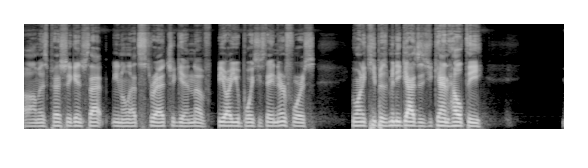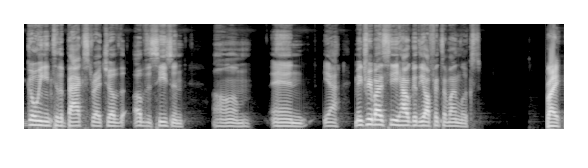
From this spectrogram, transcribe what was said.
um, especially against that you know that stretch again of BYU, Boise State, and Air Force. You want to keep as many guys as you can healthy going into the backstretch of the of the season. Um, and yeah, make sure you guys see how good the offensive line looks. Right.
